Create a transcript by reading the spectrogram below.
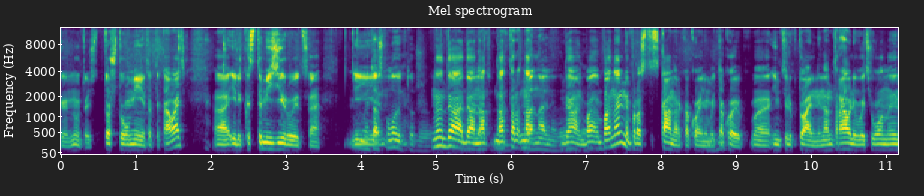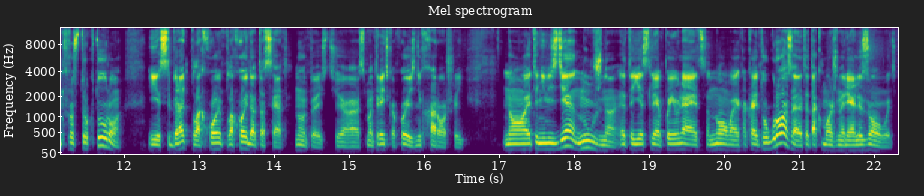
ну, то есть, то, что умеет атаковать а, или кастомизируется. И, Метасплойд тот же. Ну, да, да. На, на, банальный. Да, да, банальный просто сканер какой-нибудь mm-hmm. такой э, интеллектуальный, натравливать его на инфраструктуру и собирать плохой, плохой датасет. Ну, то есть, э, смотреть, какой из них хороший. Но это не везде нужно. Это если появляется новая какая-то угроза, это так можно реализовывать.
